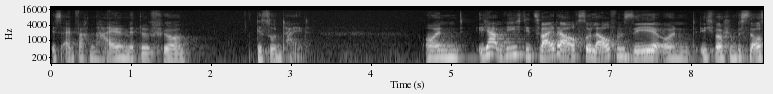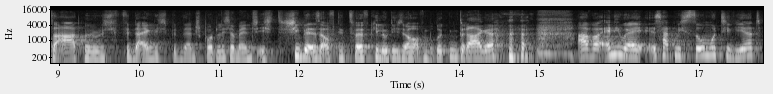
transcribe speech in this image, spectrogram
ist einfach ein Heilmittel für Gesundheit. Und ja, wie ich die zweite auch so laufen sehe und ich war schon ein bisschen außer Atem und ich finde eigentlich, ich bin ein sportlicher Mensch. Ich schiebe es auf die 12 Kilo, die ich noch auf dem Rücken trage. Aber anyway, es hat mich so motiviert.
